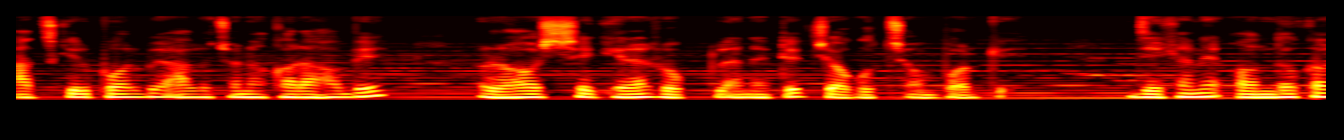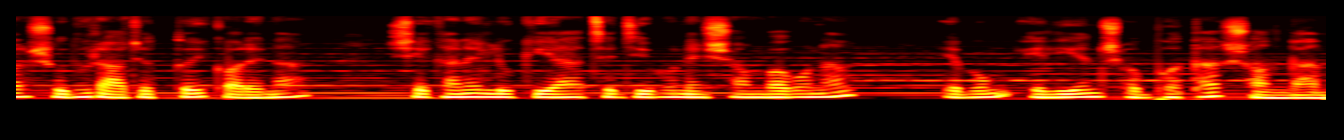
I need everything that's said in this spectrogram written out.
আজকের পর্বে আলোচনা করা হবে রহস্যে ঘেরা রোগ প্ল্যানেটের জগৎ সম্পর্কে। যেখানে অন্ধকার শুধু রাজত্বই করে না, সেখানে লুকিয়ে আছে জীবনের সম্ভাবনা এবং এলিয়েন সভ্যতার সন্ধান।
